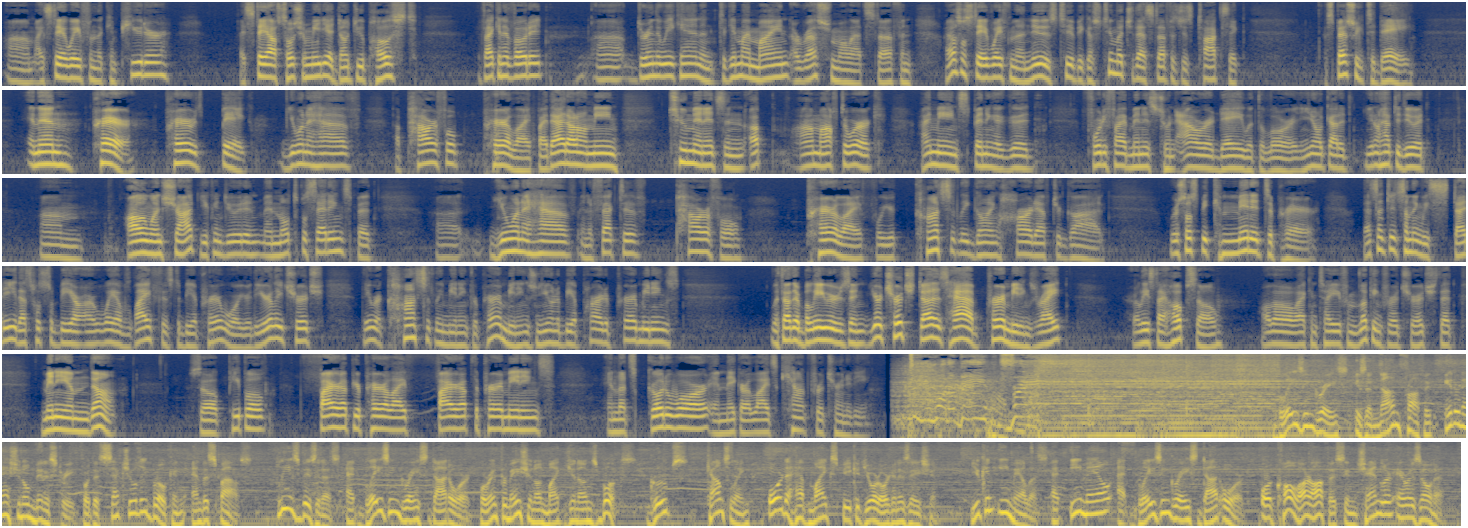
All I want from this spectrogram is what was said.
Um, I stay away from the computer. I stay off social media. I don't do posts if I can avoid it uh, during the weekend, and to give my mind a rest from all that stuff. And I also stay away from the news too, because too much of that stuff is just toxic, especially today. And then prayer. Prayer is big. You want to have a powerful prayer life. By that, I don't mean two minutes and up, I'm off to work. I mean spending a good 45 minutes to an hour a day with the Lord. And you don't got to, you don't have to do it um, all in one shot. You can do it in, in multiple settings, but uh, you want to have an effective, powerful prayer life where you're constantly going hard after God. We're supposed to be committed to prayer. That's not just something we study. That's supposed to be our, our way of life is to be a prayer warrior. The early church, they were constantly meeting for prayer meetings, and you want to be a part of prayer meetings with other believers. And your church does have prayer meetings, right? Or at least I hope so. Although I can tell you from looking for a church that many of them don't. So people fire up your prayer life, fire up the prayer meetings, and let's go to war and make our lives count for eternity. Do you want to be free? Blazing Grace is a non-profit international ministry for the sexually broken and the spouse. Please visit us at blazinggrace.org for information on Mike Genung's books, groups, counseling, or to have Mike speak at your organization. You can email us at email at blazinggrace.org or call our office in Chandler, Arizona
